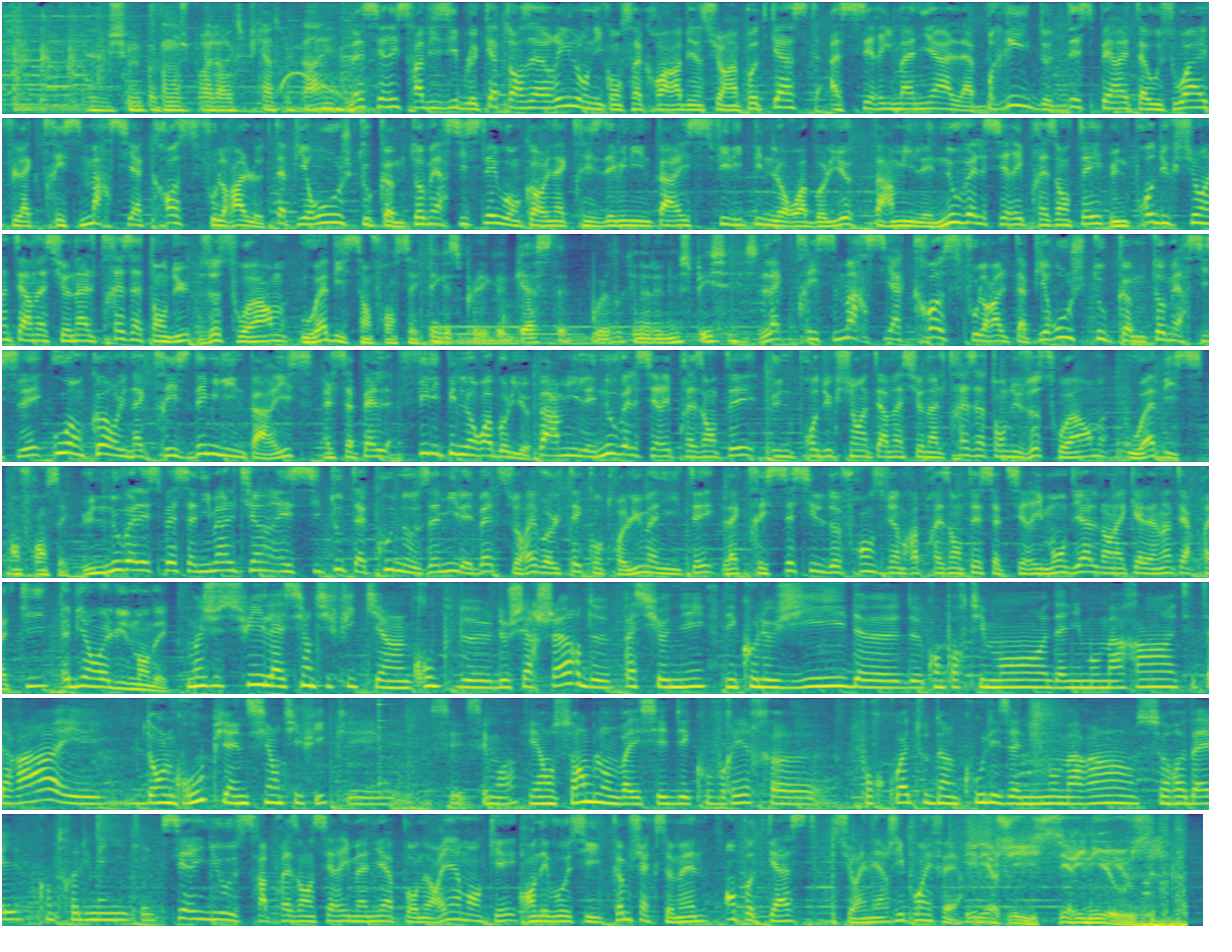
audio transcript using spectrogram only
sais même pas comment je pourrais leur expliquer un truc pareil. La série sera visible le 14 avril. On y consacrera bien sûr un podcast. À Série Mania, la bride de Desperate Housewife, l'actrice Marcia Cross foulera le tapis rouge, tout comme Tomer Sisley ou encore une actrice d'Emily in Paris, Philippine Leroy-Beaulieu. Parmi les nouvelles séries présentées, une production internationale très attendue, The Swarm ou Abyss en français. I think it's a pretty good guess that we're looking at a new species. L'actrice Marcia Cross foulera le tapis rouge, tout comme Tomer Sisley ou encore une actrice d'Emily in Paris. Elle s'appelle Philippine Parmi les nouvelles séries présentées, une production internationale très attendue The Swarm ou Abyss en français. Une nouvelle espèce animale, tiens, et si tout à coup nos amis les bêtes se révoltaient contre l'humanité, l'actrice Cécile de France viendra présenter cette série mondiale dans laquelle elle interprète qui? Eh bien, on va lui demander. Moi, je suis la scientifique qui a un groupe de, chercheurs, de passionnés d'écologie, de, de comportement d'animaux marins, etc. Et dans le groupe, il y a une scientifique et c'est c'est moi. Et ensemble, on va essayer de découvrir euh, pourquoi tout d'un coup les animaux marins se rebellent contre l'humanité. Série News sera présent en Série Mania pour ne rien manquer. Rendez-vous aussi, comme chaque semaine, en podcast sur énergie.fr. Énergie, série News.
